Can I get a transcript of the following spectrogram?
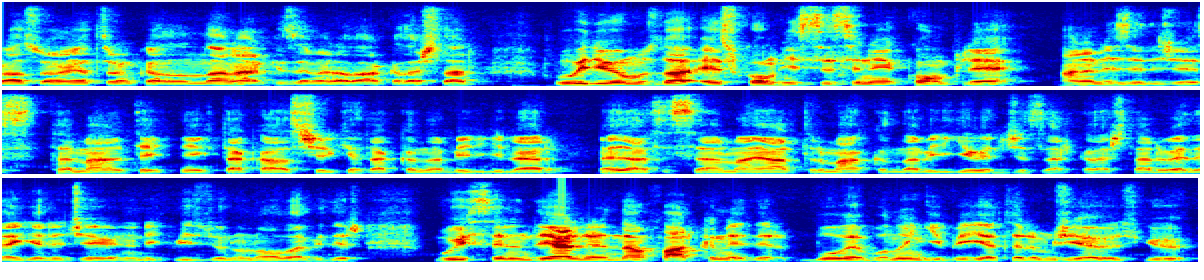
Rasyonel Yatırım kanalından herkese merhaba arkadaşlar. Bu videomuzda Eskom hissesini komple analiz edeceğiz. Temel, teknik, takas, şirket hakkında bilgiler, bedelsiz sermaye artırma hakkında bilgi vereceğiz arkadaşlar. Ve de geleceğe yönelik vizyonu ne olabilir? Bu hissenin diğerlerinden farkı nedir? Bu ve bunun gibi yatırımcıya özgü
